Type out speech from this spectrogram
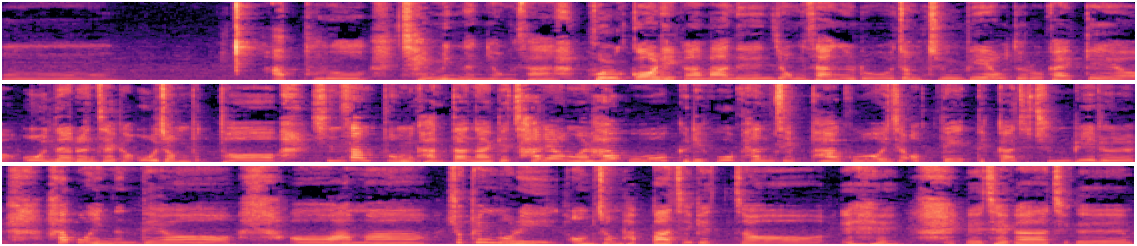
음, 앞으로 재밌는 영상, 볼거리가 많은 영상으로 좀 준비해 오도록 할게요. 오늘은 제가 오전부터 신상품 간단하게 촬영을 하고, 그리고 편집하고, 이제 업데이트까지 준비를 하고 있는데요. 어, 아마 쇼핑몰이 엄청 바빠지겠죠. 예, 예, 제가 지금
